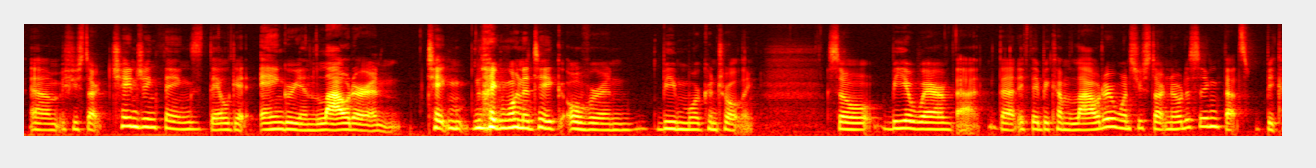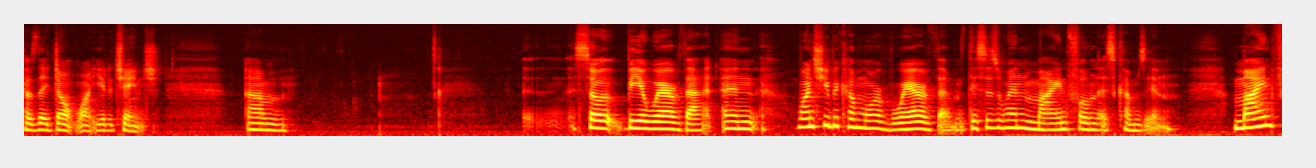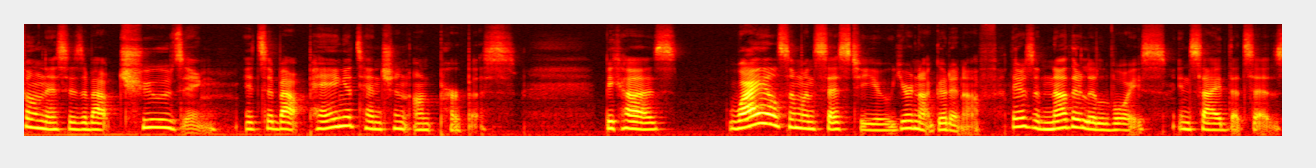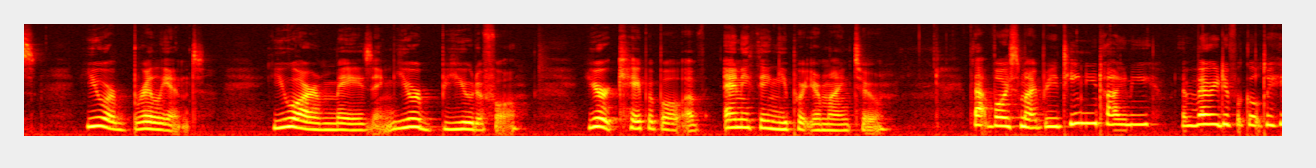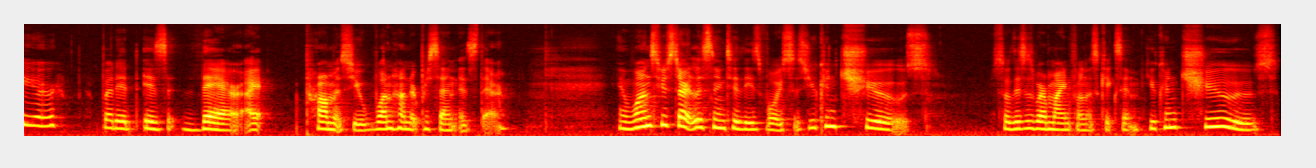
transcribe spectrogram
um, if you start changing things they'll get angry and louder and take like want to take over and be more controlling. So be aware of that that if they become louder once you start noticing that's because they don't want you to change. Um, so be aware of that. And once you become more aware of them this is when mindfulness comes in. Mindfulness is about choosing it's about paying attention on purpose because while someone says to you, you're not good enough, there's another little voice inside that says, you are brilliant. You are amazing. You're beautiful. You're capable of anything you put your mind to. That voice might be teeny tiny and very difficult to hear, but it is there. I promise you, 100% it's there. And once you start listening to these voices, you can choose so this is where mindfulness kicks in. You can choose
